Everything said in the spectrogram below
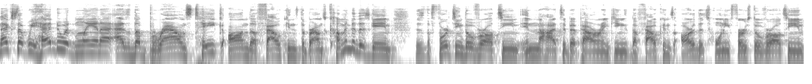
Next up, we head to Atlanta as the Browns take on the Falcons. The Browns come into this game as the 14th overall team in the Hot Tip at Power Ranking. The Falcons are the 21st overall team.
